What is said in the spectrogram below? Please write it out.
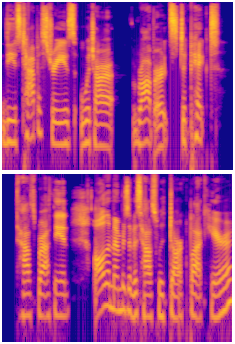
these tapestries, which are Robert's, depict House Baratheon, all the members of his house with dark black hair,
